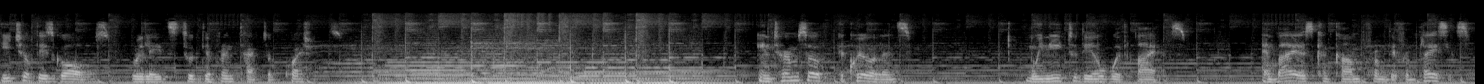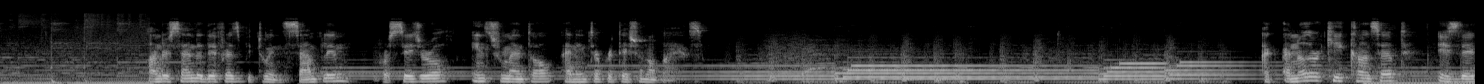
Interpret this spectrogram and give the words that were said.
each of these goals relates to different types of questions. In terms of equivalence, we need to deal with bias, and bias can come from different places. Understand the difference between sampling procedural, instrumental, and interpretational bias. Another key concept is the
